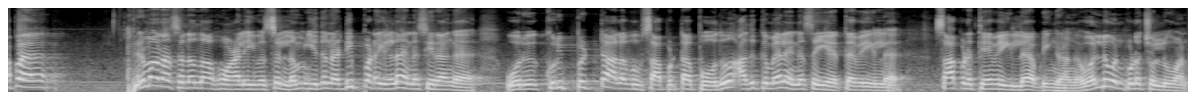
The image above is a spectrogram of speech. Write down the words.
அப்போ பெருமானா செல்லதாகும் அலைவ செல்லும் இதன் அடிப்படையில் தான் என்ன செய்கிறாங்க ஒரு குறிப்பிட்ட அளவு சாப்பிட்டா போதும் அதுக்கு மேலே என்ன செய்ய தேவையில்லை. சாப்பிட தேவையில்லை அப்படிங்கிறாங்க. வள்ளுவன் கூட சொல்லுவான்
